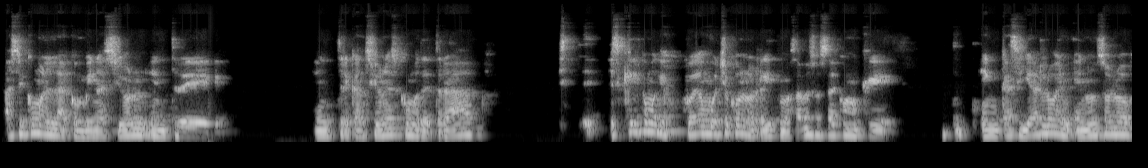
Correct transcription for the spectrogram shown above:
así como la combinación entre, entre canciones como de trap, es, que como que juega mucho con los ritmos, ¿sabes? O sea, como que encasillarlo en, en, un solo,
